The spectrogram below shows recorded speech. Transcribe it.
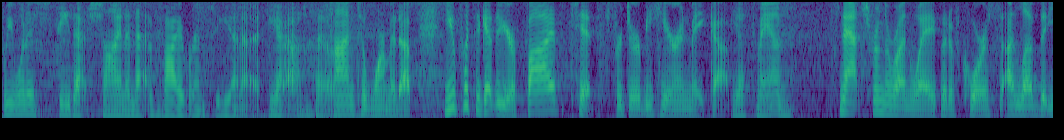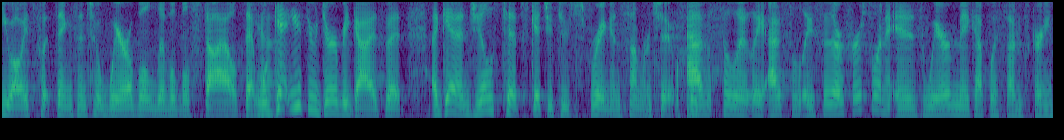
we want to see that shine and that vibrancy in it. Yeah. so Time to warm it up. You put together your five tips for derby hair and makeup. yes, ma'am. Snatched from the runway, but of course, I love that you always put things into wearable, livable style that will get you through Derby, guys. But again, Jill's tips get you through spring and summer too. Absolutely, absolutely. So our first one is wear makeup with sunscreen.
